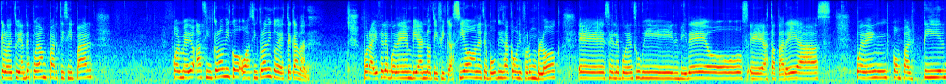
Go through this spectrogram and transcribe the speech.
que los estudiantes puedan participar por medio asincrónico o asincrónico de este canal. Por ahí se le pueden enviar notificaciones, se puede utilizar como si fuera un blog, eh, se le pueden subir videos, eh, hasta tareas, pueden compartir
